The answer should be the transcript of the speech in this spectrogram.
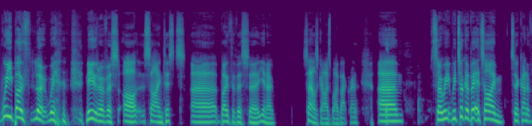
we both look. We neither of us are scientists. Uh, both of us, uh, you know, sales guys by background. Um, so we we took a bit of time to kind of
